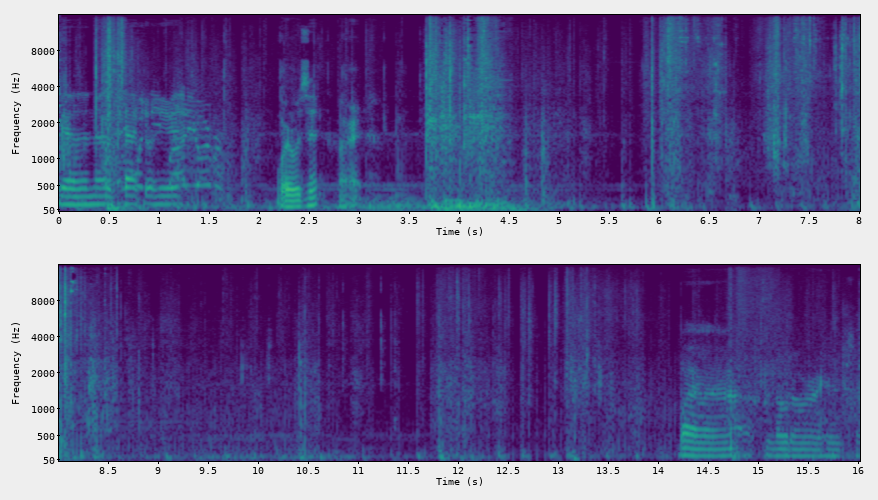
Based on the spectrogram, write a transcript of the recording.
Yeah, another satchel here. Where was it? Alright. By uh, loader right here, so.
